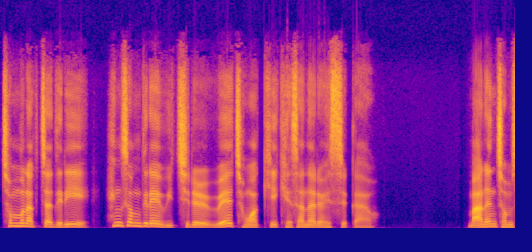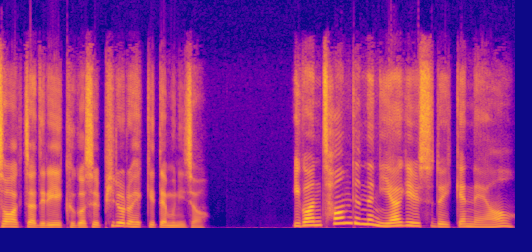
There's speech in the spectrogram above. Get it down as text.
천문학자들이 행성들의 위치를 왜 정확히 계산하려 했을까요? 많은 점성학자들이 그것을 필요로 했기 때문이죠. 이건 처음 듣는 이야기일 수도 있겠네요.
